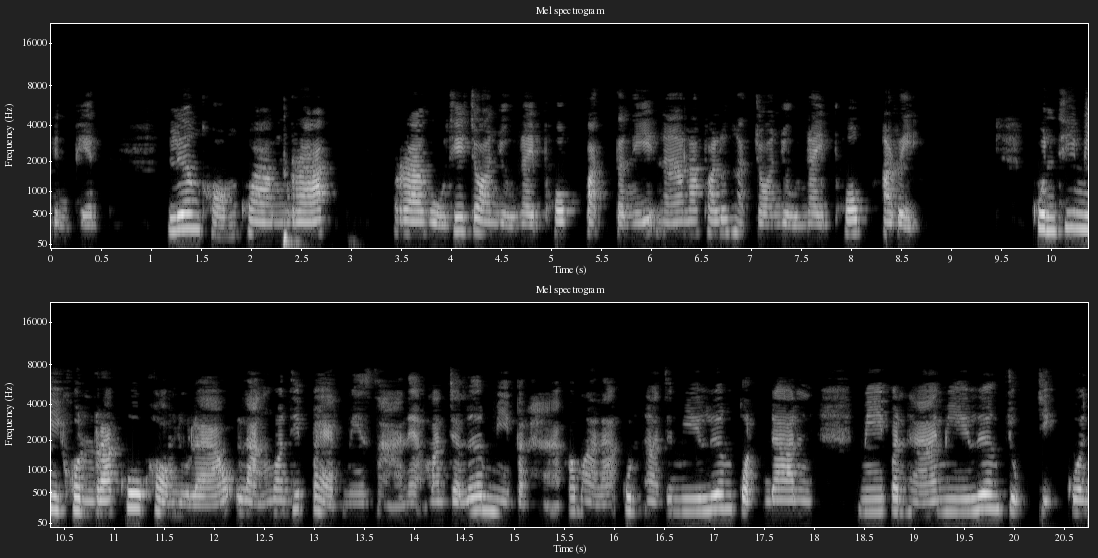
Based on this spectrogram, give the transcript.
เป็นเพชร เรื่องของความรัก ราหูที่จรอยู่ในภพปัตตนินะและพฤหัสจรอยู่ในภพอริ คุณที่มีคนรักคู่ครองอยู่แล้ว หลังวันที่ 8 เมษาเนี่ย มันจะเริ่มมีปัญหาเข้ามาแล้ว คุณอาจจะมีเรื่องกดดัน มีปัญหา มีเรื่องจุกจิกกวน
